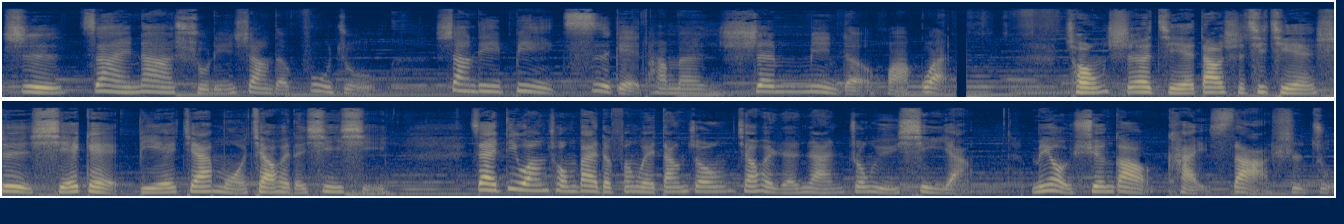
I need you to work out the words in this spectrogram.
是在那属灵上的富足，上帝必赐给他们生命的华冠。从十二节到十七节是写给别迦摩教会的信息，在帝王崇拜的氛围当中，教会仍然忠于信仰，没有宣告凯撒是主，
